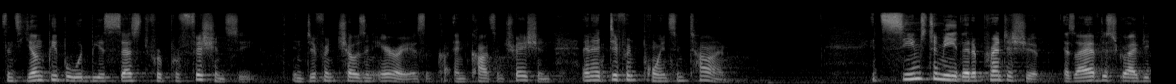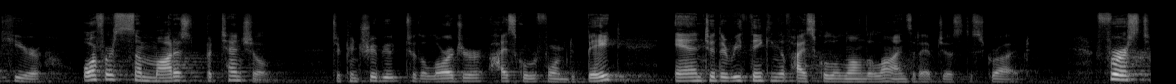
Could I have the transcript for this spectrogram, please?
since young people would be assessed for proficiency in different chosen areas and concentration and at different points in time. It seems to me that apprenticeship, as I have described it here, offers some modest potential to contribute to the larger high school reform debate and to the rethinking of high school along the lines that I have just described. First,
